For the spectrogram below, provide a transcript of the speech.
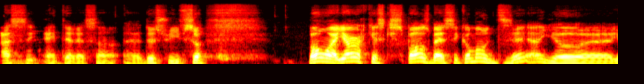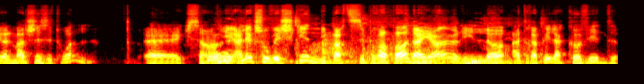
assez intéressant euh, de suivre ça. Bon, ailleurs, qu'est-ce qui se passe? Ben, c'est comme on le disait, hein, il, y a, euh, il y a le match des étoiles euh, qui s'en Ouais. vient. Alex Ovechkin n'y participera pas d'ailleurs. Il a attrapé la COVID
